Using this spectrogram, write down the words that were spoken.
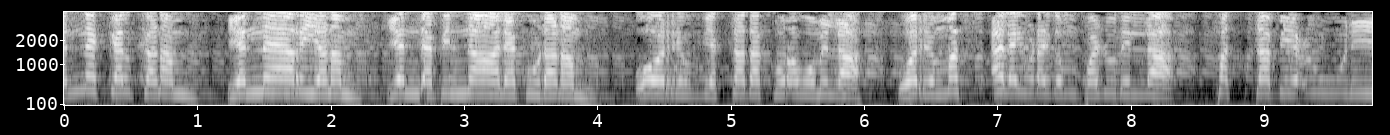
എന്നെ കേൾക്കണം എന്നെ അറിയണം എന്റെ പിന്നാലെ കൂടണം. ഒരു വ്യക്തത കുറവുമില്ല ഒരു മസ്അലയുടേതും പഴുതില്ല ഫത്തബിഊനി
